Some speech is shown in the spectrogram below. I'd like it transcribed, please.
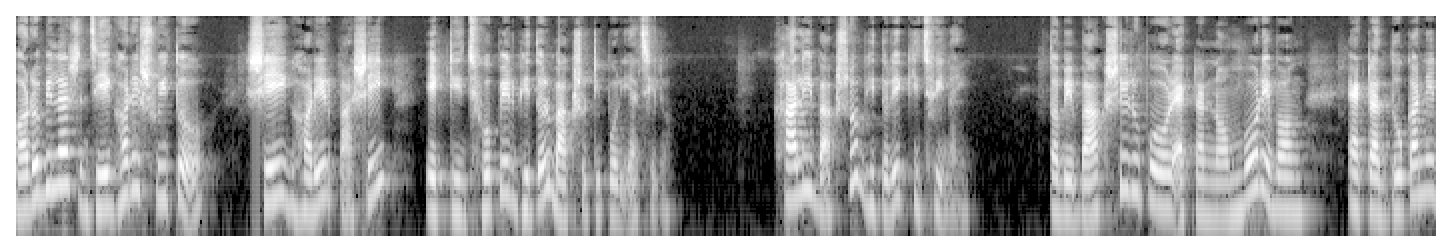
হরবিলাস যে ঘরে শুইত সেই ঘরের পাশেই একটি ঝোপের ভিতর বাক্সটি পড়িয়াছিল। খালি বাক্স ভিতরে কিছুই নাই। তবে বাক্সের উপর একটা নম্বর এবং একটা দোকানের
